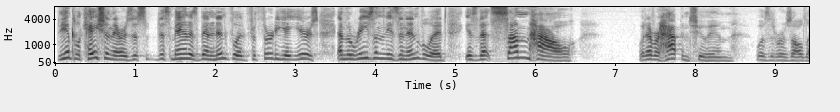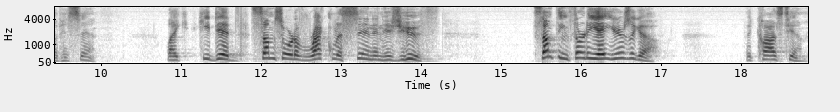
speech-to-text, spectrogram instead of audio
The implication there is this, this man has been an invalid for 38 years, and the reason that he's an invalid is that somehow whatever happened to him was the result of his sin. Like he did some sort of reckless sin in his youth, something 38 years ago that caused him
